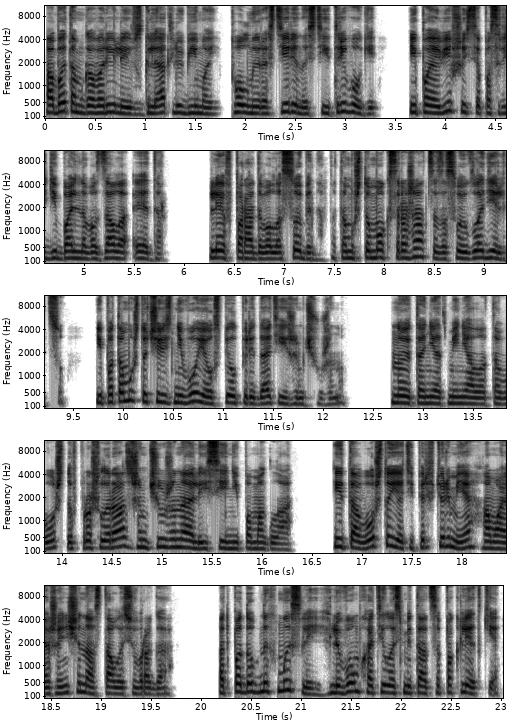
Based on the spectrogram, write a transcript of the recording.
Об этом говорили и взгляд любимой, полный растерянности и тревоги, и появившийся посреди бального зала Эдер. Лев порадовал особенно, потому что мог сражаться за свою владельцу, и потому что через него я успел передать ей жемчужину. Но это не отменяло того, что в прошлый раз жемчужина Алисии не помогла. И того, что я теперь в тюрьме, а моя женщина осталась у врага. От подобных мыслей львом хотелось метаться по клетке,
